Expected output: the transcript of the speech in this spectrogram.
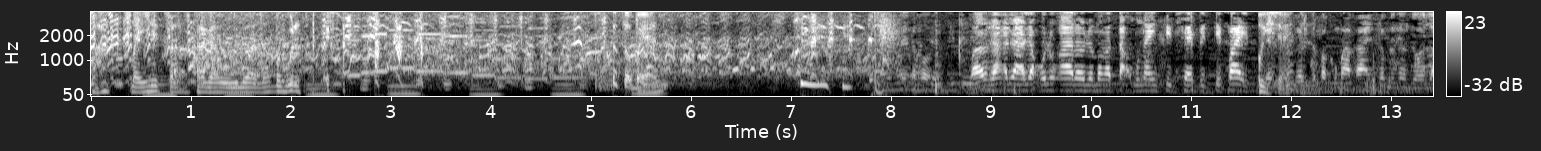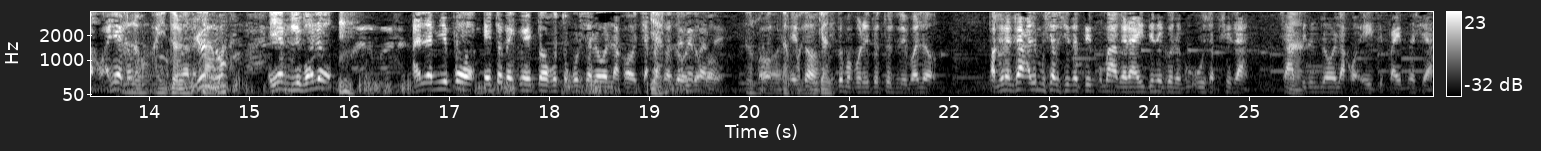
Ah, mainit pa lang talaga ang ulo ano, pag walang pera. Totoo ba yan? Parang naalala ko nung araw ng mga taong 1975. Uy, si Idol. pa kumakain kami ng lola ko. Ayan, Dalawang oh. idol kasama. Ayan, liwalo. Alam niyo po, ito may kwento ako tungkol sa lola ko tsaka Yan. sa lolo ko. Ano, Oh, maganda ito, pakinggan. ito paborito ito ng liwalo. Pag nag-aalmusal sila tuwing umaga, nakidinig ko, nag-uusap sila. Sabi Ah. ng lola ko, 85 na siya.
